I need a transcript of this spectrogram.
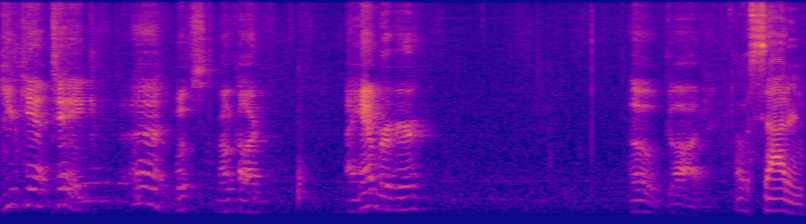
you can't take, uh, whoops, wrong color. a hamburger. Oh God, Oh, Saturn.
